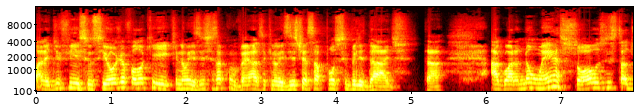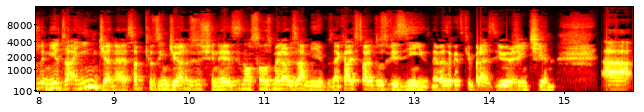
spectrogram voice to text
Olha, é difícil. O CEO já falou que, que não existe essa conversa, que não existe essa possibilidade, tá? Agora, não é só os Estados Unidos, a Índia, né? Sabe que os indianos e os chineses não são os melhores amigos, né? Aquela história dos vizinhos, né? Mesma coisa que Brasil e Argentina. Ah,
